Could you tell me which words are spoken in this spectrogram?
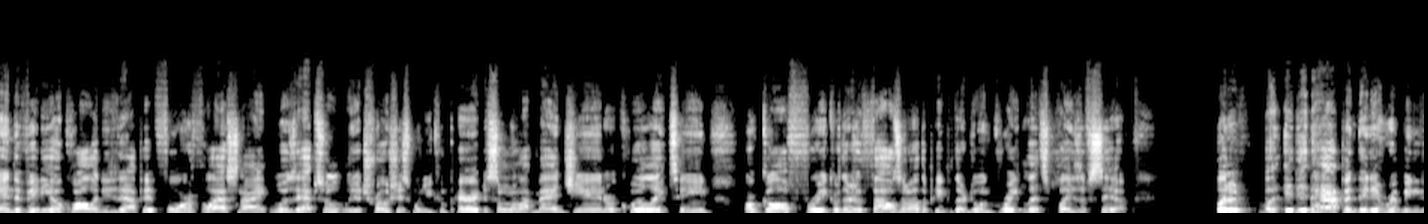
And the video quality that I put forth last night was absolutely atrocious when you compare it to someone like Mad Gen or Quill 18 or Golf Freak, or there's a thousand other people that are doing great Let's Plays of Civ. But, uh, but it didn't happen. They didn't rip me,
